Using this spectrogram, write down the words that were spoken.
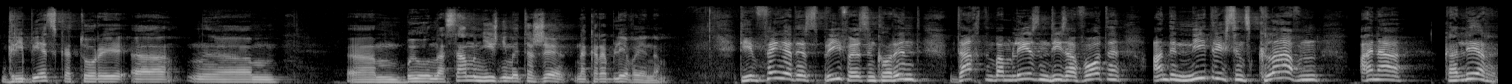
гребец, который э, эм, эм, был на самом нижнем этаже на корабле военном. Die Empfänger des Briefes in Korinth dachten beim Lesen dieser Worte an den niedrigsten Sklaven einer Galeere.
